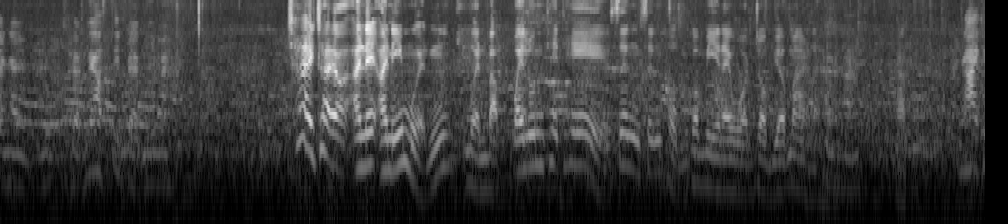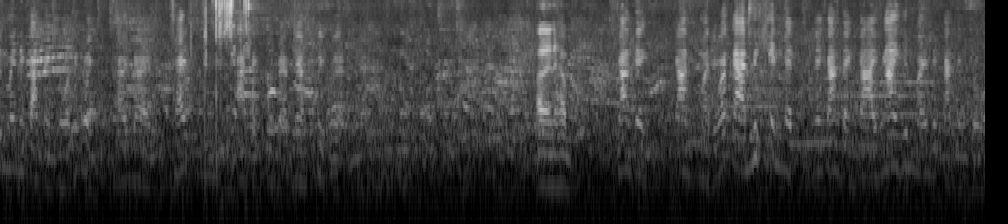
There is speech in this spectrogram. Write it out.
ยังไงแบบแนวสติลแบบนี้ไหมใช่ใช่อันนี้อันนี้เหมือนเหมือนแบบวัยรุ่นเท่ๆ ซึ่งซึ่งผมก็มีในวอร์ดจบเยอะมากนะครับครับ ง่ายขึ้นไหมในการแต่งตัวถ้าเกิดใช้แบบใช้การแต่งตัวแบบแนวสติลแบบนี้อะไรนะครับ การแต่งการหมายถึงว่าการลิเคนแบบในการแต่งกายง่ายขึ้นไหมในการแต่งตัว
